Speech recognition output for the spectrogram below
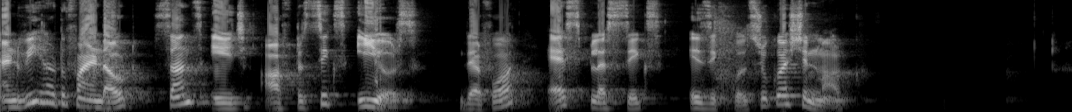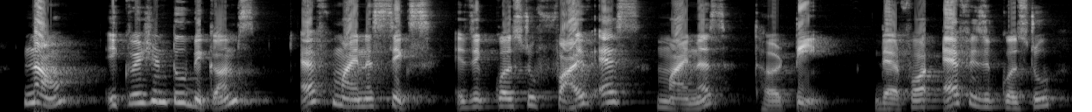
And we have to find out son's age after 6 years. Therefore, s plus 6 is equals to question mark. Now, equation 2 becomes f minus 6 is equals to 5s minus 30. Therefore, f is equals to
